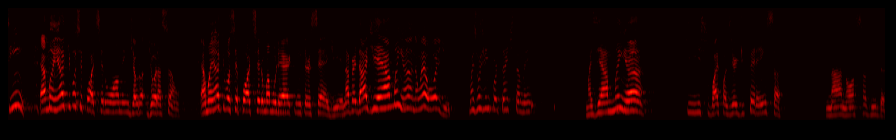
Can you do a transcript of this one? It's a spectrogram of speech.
Sim, é amanhã que você pode ser um homem de oração. É amanhã que você pode ser uma mulher que intercede. Na verdade, é amanhã, não é hoje. Mas hoje é importante também. Mas é amanhã que isso vai fazer diferença na nossa vida.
